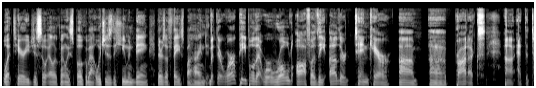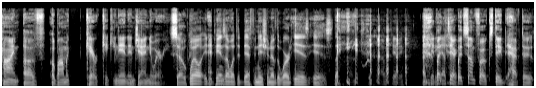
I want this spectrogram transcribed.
what Terry just so eloquently spoke about, which is the human being. There's a face behind it. But there were people that were rolled off of the other TennCare um, uh, products uh, at the time of Obamacare kicking in in January. So, well, it depends on what the definition of the word is. Is I'm, kidding. I'm kidding. I'm kidding. now, but, Terry, but some folks did have to,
